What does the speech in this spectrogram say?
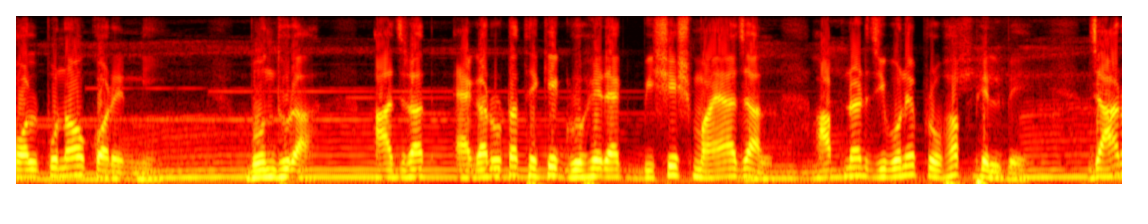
কল্পনাও করেননি। বন্ধুরা, আজ রাত এগারোটা থেকে গ্রহের এক বিশেষ মায়াজাল আপনার জীবনে প্রভাব ফেলবে, যার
